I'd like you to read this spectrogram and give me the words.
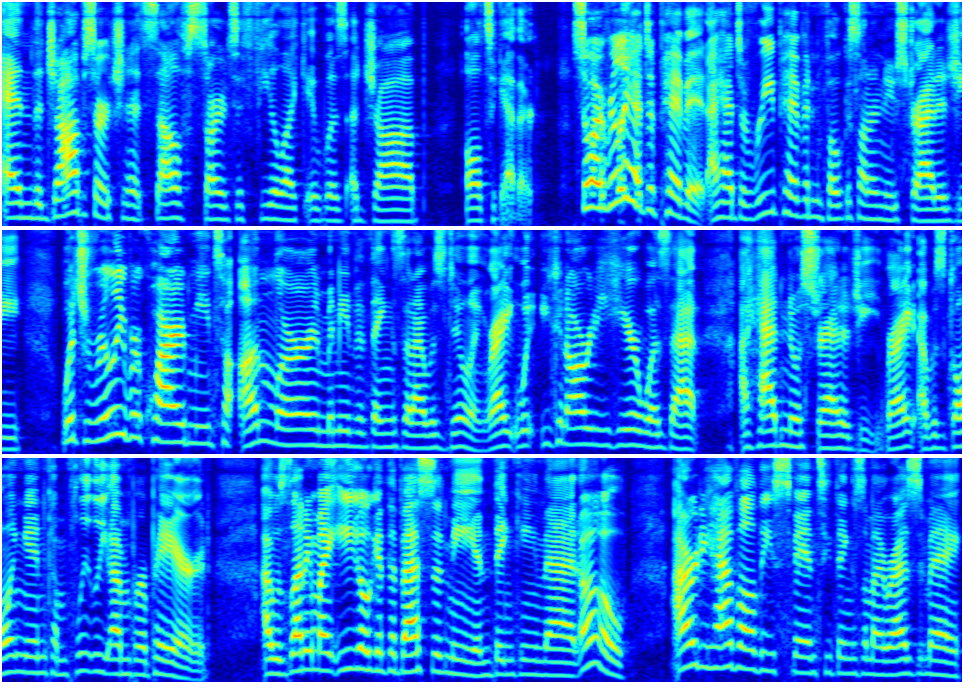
and the job search in itself started to feel like it was a job altogether. So I really had to pivot. I had to repivot and focus on a new strategy, which really required me to unlearn many of the things that I was doing, right? What you can already hear was that I had no strategy, right? I was going in completely unprepared. I was letting my ego get the best of me and thinking that, oh, I already have all these fancy things on my resume.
